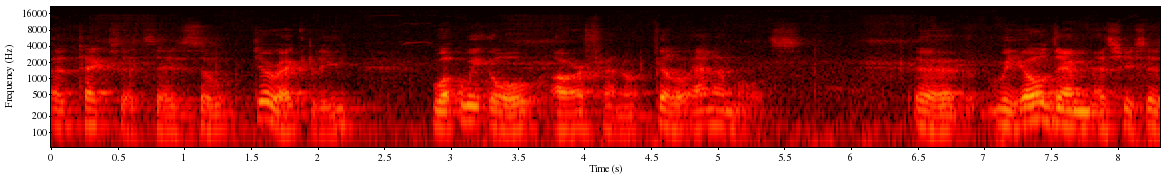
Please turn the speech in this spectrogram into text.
a text that says so directly what we owe our fellow, animals. Uh, we owe them, as she says,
